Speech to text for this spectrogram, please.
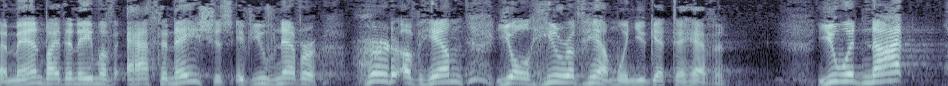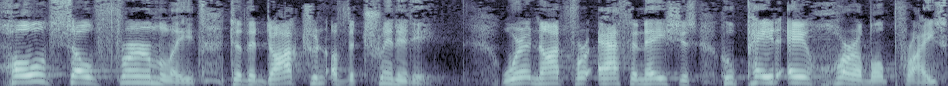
a man by the name of Athanasius, if you've never heard of him, you'll hear of him when you get to heaven. You would not hold so firmly to the doctrine of the Trinity were it not for Athanasius, who paid a horrible price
